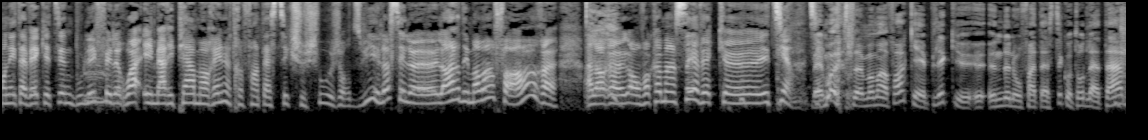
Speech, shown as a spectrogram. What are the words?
On est avec Étienne Boulay, Phil Roy et Marie-Pierre Morin, notre fantastique chouchou aujourd'hui. Et là, c'est l'heure des moments forts. Alors, euh, on va commencer avec euh, Étienne. Ben moi, c'est un moment fort qui implique euh, une de nos fantastiques autour de la table.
